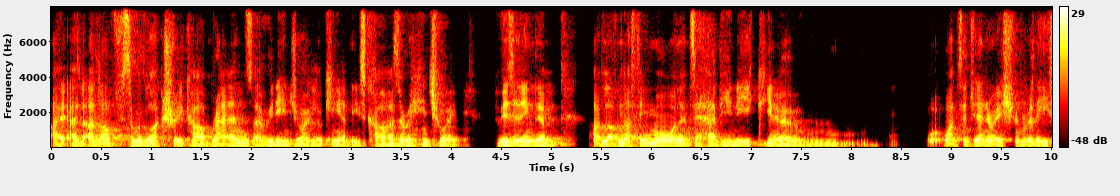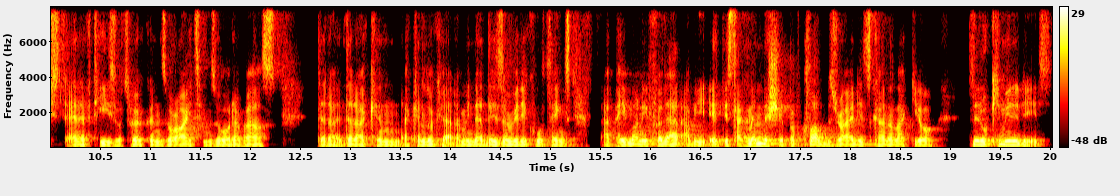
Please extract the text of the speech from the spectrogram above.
I, I love some of the luxury car brands. I really enjoy looking at these cars. I really enjoy visiting them. I'd love nothing more than to have unique, you know, once a generation released NFTs or tokens or items or whatever else that I, that I can I can look at. I mean, that these are really cool things. I pay money for that. I mean, it's like membership of clubs, right? It's kind of like your little communities.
